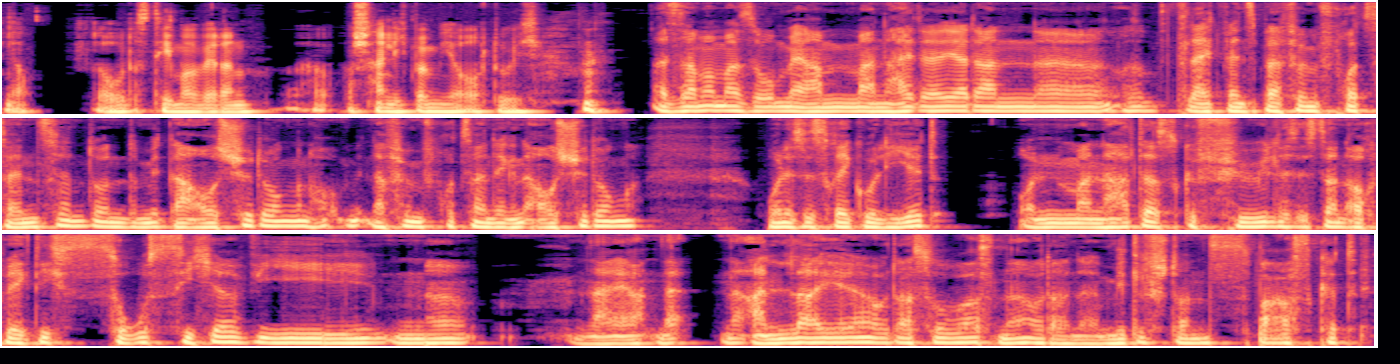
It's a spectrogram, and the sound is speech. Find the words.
Ja, ich glaube, das Thema wäre dann wahrscheinlich bei mir auch durch. Also sagen wir mal so, wir haben, man hätte ja dann, äh, vielleicht wenn es bei 5 Prozent sind und mit einer Ausschüttung, mit einer fünfprozentigen Ausschüttung und es ist reguliert und man hat das Gefühl, es ist dann auch wirklich so sicher wie eine, naja, eine, eine Anleihe oder sowas, ne, oder eine Mittelstandsbasket,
